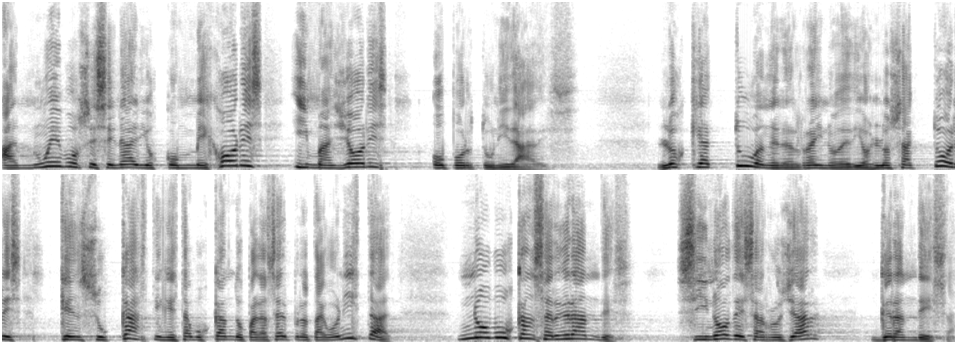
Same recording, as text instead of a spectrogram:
a nuevos escenarios con mejores y mayores oportunidades. Los que actúan en el reino de Dios, los actores que en su casting está buscando para ser protagonistas, no buscan ser grandes, sino desarrollar grandeza.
